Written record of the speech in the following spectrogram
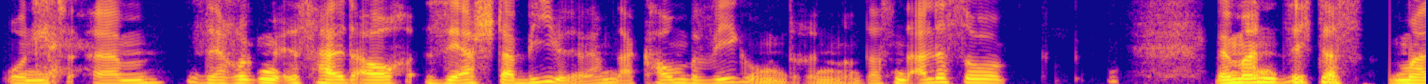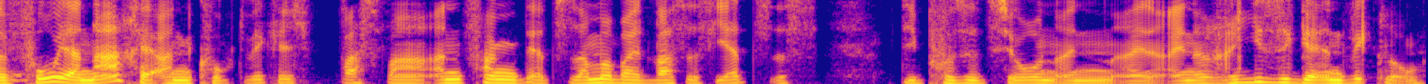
und ähm, der Rücken ist halt auch sehr stabil. Wir haben da kaum Bewegungen drin und das sind alles so wenn man sich das mal vorher, nachher anguckt, wirklich, was war Anfang der Zusammenarbeit, was ist jetzt, ist die Position ein, ein, eine riesige Entwicklung.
